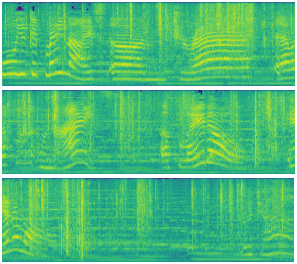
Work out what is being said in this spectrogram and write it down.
Oh, you can play nice. Um, giraffe, elephant. Oh, nice. A Play-Doh animal. Good job.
